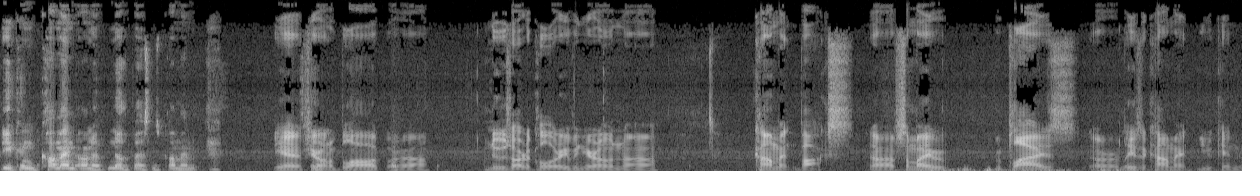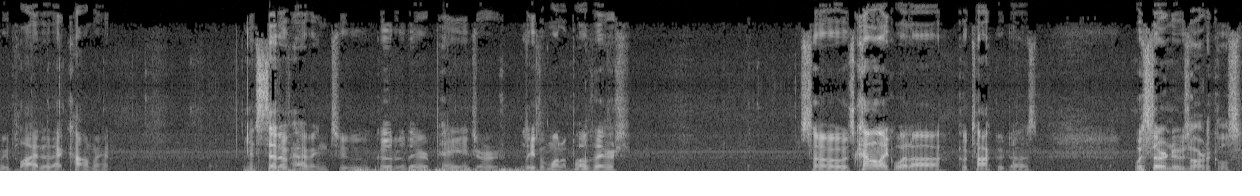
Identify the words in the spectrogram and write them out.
you can comment on another person's comment. Yeah, if you're on a blog or a news article or even your own uh, comment box, uh, if somebody replies or leaves a comment, you can reply to that comment instead of having to go to their page or leaving one above theirs. So it's kind of like what uh, Kotaku does with their news articles.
